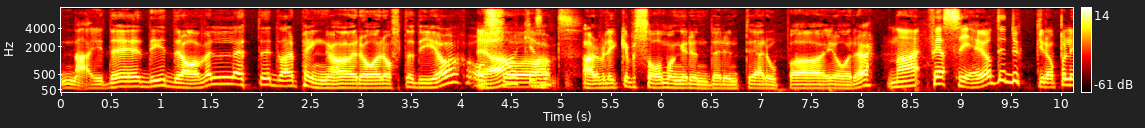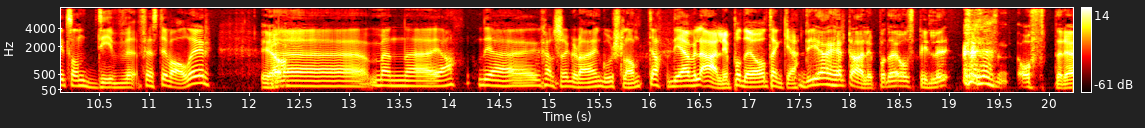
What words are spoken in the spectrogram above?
Nei, det, de drar vel etter der penga rår ofte, de òg. Og Ja, så ikke sant. er det vel ikke så mange runder rundt i Europa i året. Nei, for jeg ser jo at de dukker opp på litt sånn div-festivaler. Ja. Uh, men uh, ja, de er kanskje glad i en god slant, ja. De er vel ærlige på det òg, tenker jeg. De er helt ærlige på det, og spiller oftere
